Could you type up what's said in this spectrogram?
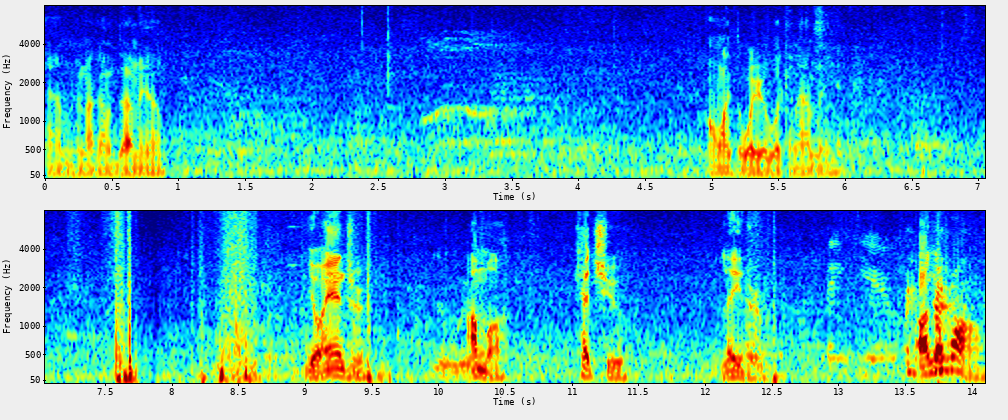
Damn, you're not gonna dab me up. I don't like the way you're looking at me. Yo, Andrew. I'ma catch you later. Thank you. Oh, no problem.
